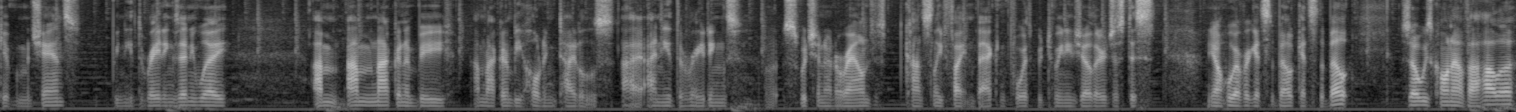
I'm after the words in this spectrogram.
Give them a chance. We need the ratings anyway. I'm I'm not gonna be I'm not gonna be holding titles. I, I need the ratings, uh, switching it around, just constantly fighting back and forth between each other. Just this, you know, whoever gets the belt gets the belt. Zoe's calling out Valhalla.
